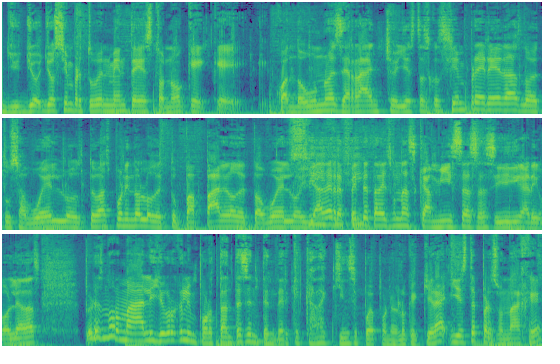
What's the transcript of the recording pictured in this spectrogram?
Yo, yo, siempre tuve en mente esto, ¿no? Que, que, cuando uno es de rancho y estas cosas, siempre heredas lo de tus abuelos, te vas poniendo lo de tu papá, lo de tu abuelo, y ya de repente traes unas camisas así garigoleadas. Pero es normal, y yo creo que lo importante es entender que cada quien se puede poner lo que quiera. Y este personaje,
